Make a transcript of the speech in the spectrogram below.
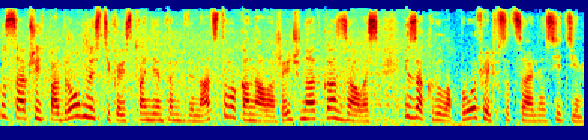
то сообщить подробности корреспондентам 12 канала женщина отказалась и закрыла профиль в социальной сети.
